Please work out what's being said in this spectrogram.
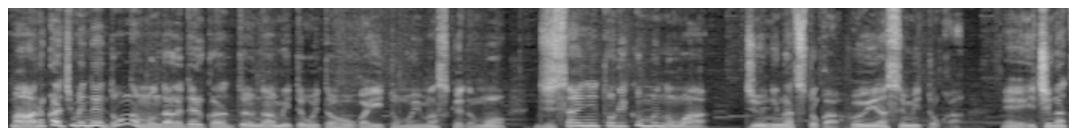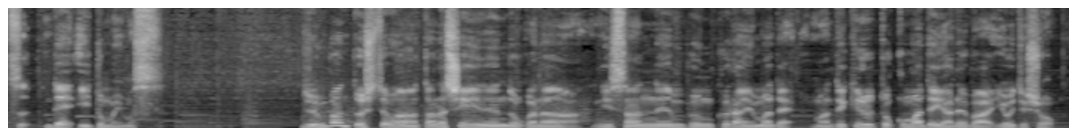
まあ、あらかじめね、どんな問題が出るかというのは見ておいた方がいいと思いますけども、実際に取り組むのは12月とか冬休みとか、え1月でいいと思います。順番としては新しい年度から2、3年分くらいまで、まあ、できるとこまでやれば良いでしょう。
